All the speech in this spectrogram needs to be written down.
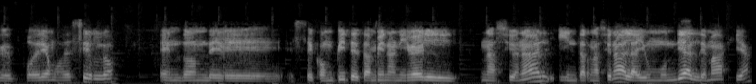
que podríamos decirlo, en donde se compite también a nivel nacional e internacional. Hay un mundial de magia.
